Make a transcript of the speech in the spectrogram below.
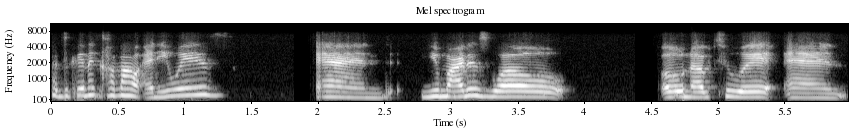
it's gonna come out anyways, and you might as well own up to it and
